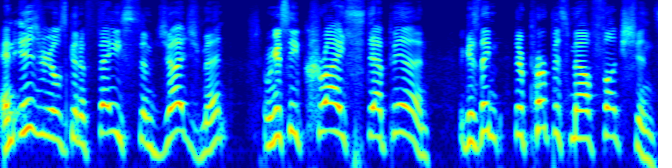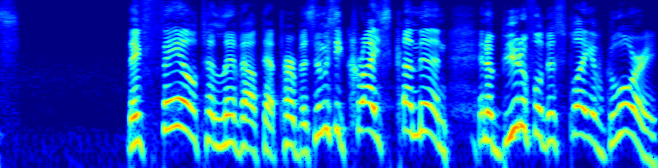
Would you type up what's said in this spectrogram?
And Israel's going to face some judgment. We're going to see Christ step in because they, their purpose malfunctions. They fail to live out that purpose. And we see Christ come in in a beautiful display of glory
